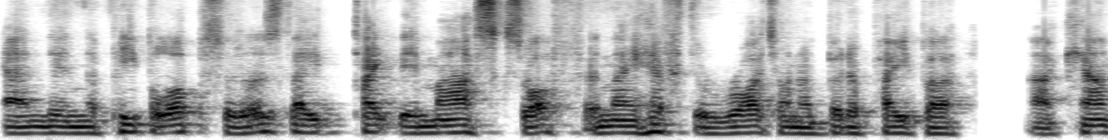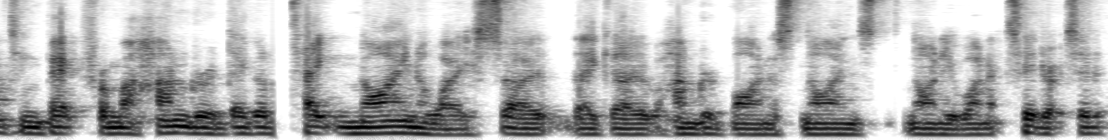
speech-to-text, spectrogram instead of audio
And then the people opposite us, they take their masks off and they have to write on a bit of paper, uh, counting back from 100. They've got to take nine away. So they go 100 minus nine, 91, et cetera, et cetera.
